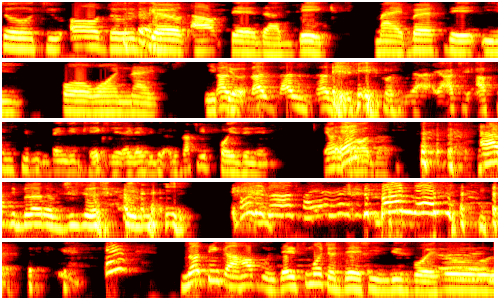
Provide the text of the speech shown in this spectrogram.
So to all those girls out there that bake, my birthday is 419. If That's, you're, that's, that's, that's because you're, actually asking people to send you cakes. Like, they, they actually poison it. You know Eh? about that. I have the blood of Jesus in me. Holy Ghost fire. Burn them. eh? Nothing can happen. There's too much of death in this boy. So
